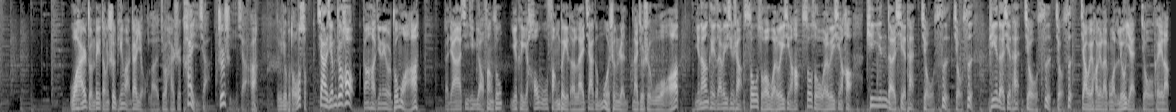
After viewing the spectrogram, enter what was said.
我还是准备等视频网站有了，就还是看一下，支持一下啊，这个就不多说。下了节目之后，刚好今天又是周末啊，大家心情比较放松，也可以毫无防备的来加个陌生人，那就是我。你呢，可以在微信上搜索我的微信号，搜索我的微信号，拼音的谢探九四九四，拼音的谢探九四九四，加为好友来跟我留言就可以了。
